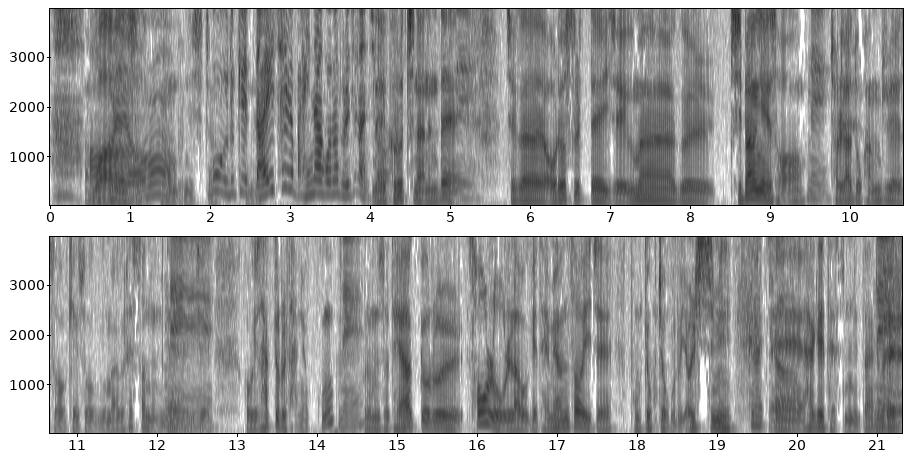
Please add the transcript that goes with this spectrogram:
아, 어, 그래요? 그런, 분이시죠. 뭐 이렇게 네. 나이 차이가 많이 나거나 그러진 않죠. 네, 그렇진 않은데 네. 제가 어렸을 때 이제 음악을 지방에서 네. 전라도 광주에서 계속 음악을 했었는데 네. 이제 거기서 학교를 다녔고 네. 그러면서 대학교를 서울로 올라오게 되면서 이제 본격적으로 열심히 그렇죠. 예, 하게 됐습니다. 네. 근데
